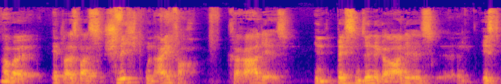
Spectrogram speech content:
Aber etwas, was schlicht und einfach gerade ist, im besten Sinne gerade ist, äh, ist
